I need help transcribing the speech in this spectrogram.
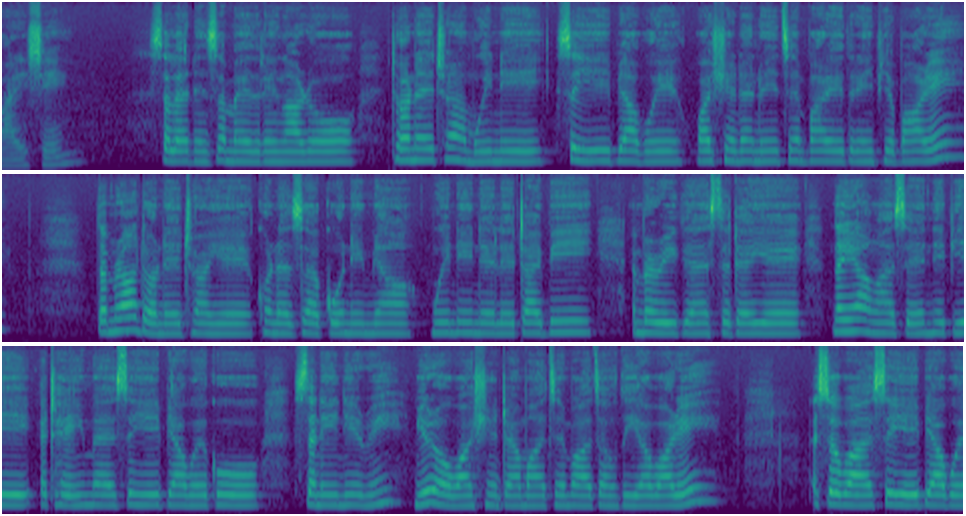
ပါတယ်ရှင်။ဆလတ်တင်စမဲသတင်းကတော့ဒေါ်နယ်ထရန့်မွေးနေ့စစ်ရေးပြပွဲဝါရှင်တန်တွင်ကျင်းပတဲ့သတင်းဖြစ်ပါတယ်။သမ္မတဒေါ်နယ်ထရန့်ရဲ့89နှစ်မြောက်မွေးနေ့နဲ့လည်းတိုက်ပြီးအမေရိကန်စစ်တပ်ရဲ့250နှစ်ပြည့်အထိမ်းအမှတ်စစ်ရေးပြပွဲကိုစနေနေ့တွင်မြို့တော်ဝါရှင်တန်မှာကျင်းပကြောင်းသိရပါတယ်။ အဆိုပါစစ်ရေးပြပွဲ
